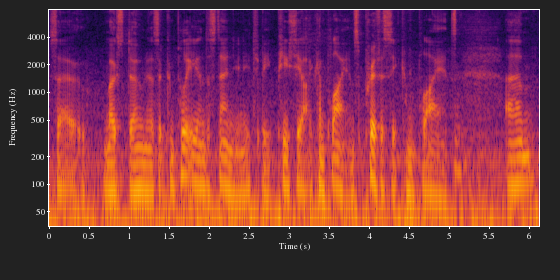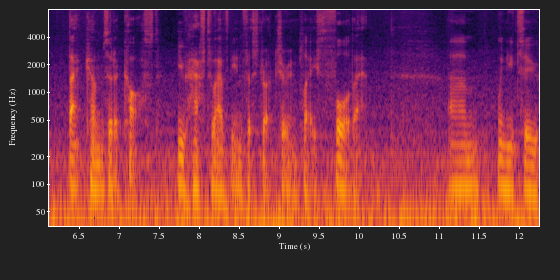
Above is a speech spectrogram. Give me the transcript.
So most donors are completely understand you need to be PCI compliance, privacy compliant. Um, that comes at a cost. You have to have the infrastructure in place for that. Um, we need to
